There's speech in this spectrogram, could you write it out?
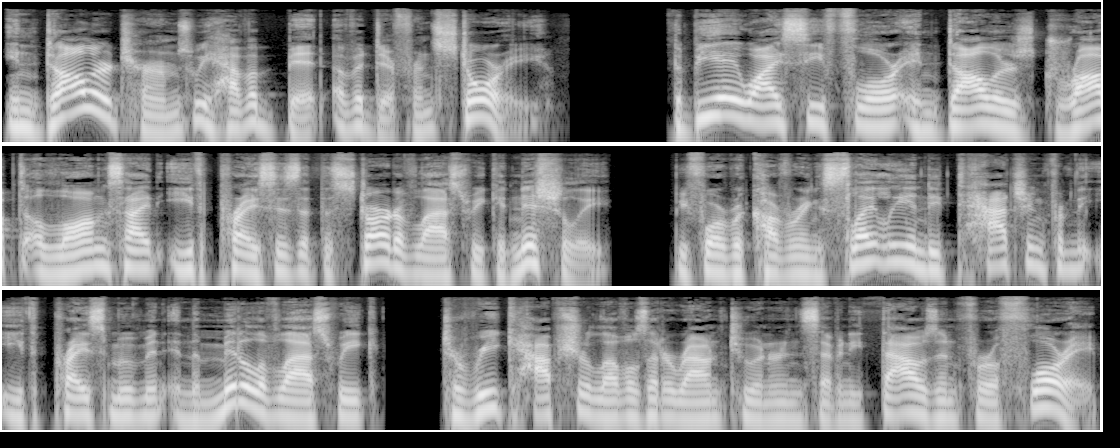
In dollar terms, we have a bit of a different story. The BAYC floor in dollars dropped alongside ETH prices at the start of last week initially, before recovering slightly and detaching from the ETH price movement in the middle of last week to recapture levels at around 270,000 for a floor ape.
